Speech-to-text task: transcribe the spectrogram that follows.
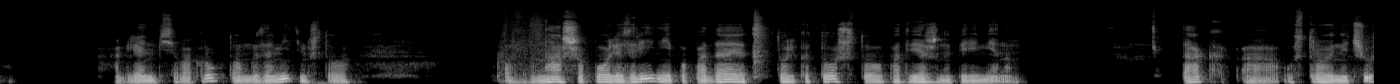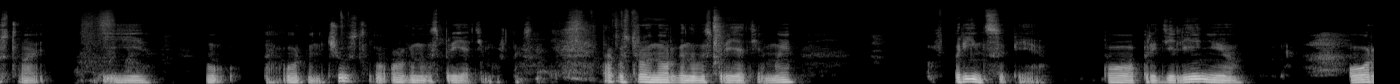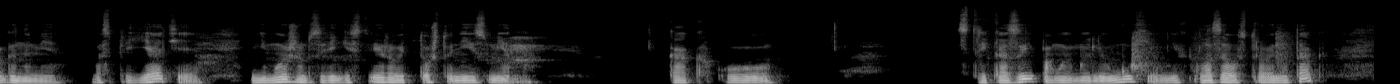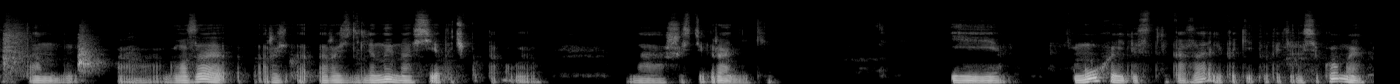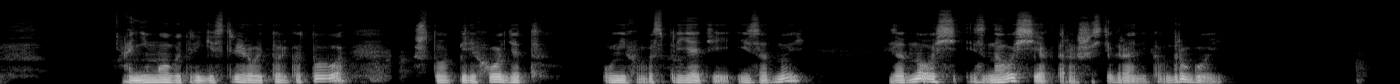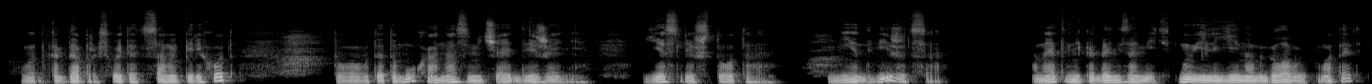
оглянемся вокруг, то мы заметим, что в наше поле зрения попадает только то, что подвержено переменам. Так а, устроены чувства и ну, органы чувств, органы восприятия, можно так сказать. Так устроены органы восприятия. Мы, в принципе, по определению органами восприятия не можем зарегистрировать то, что неизменно. Как у стрекозы, по-моему, или у мухи, у них глаза устроены так, там а, глаза разделены на сеточку такую, на шестигранники. И муха или стрекоза, или какие-то вот эти насекомые, они могут регистрировать только то, что переходит у них в восприятии из одной, из одного, из одного сектора шестигранника в другой. Вот когда происходит этот самый переход – то вот эта муха, она замечает движение. Если что-то не движется, она этого никогда не заметит. Ну или ей надо головой помотать,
